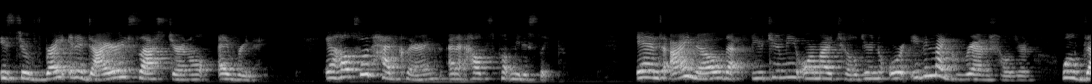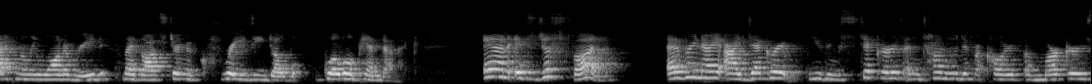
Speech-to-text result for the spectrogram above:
is to write in a diary slash journal every night. It helps with head clearings and it helps put me to sleep. And I know that future me or my children or even my grandchildren will definitely want to read my thoughts during a crazy global pandemic. And it's just fun. Every night I decorate using stickers and tons of different colors of markers.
